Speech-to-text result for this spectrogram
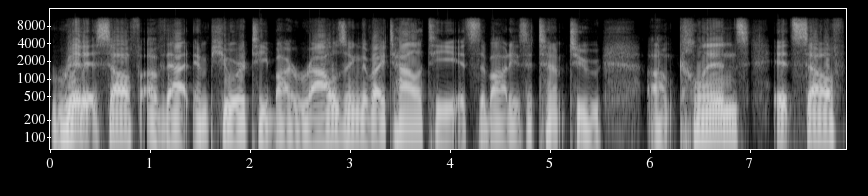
rid itself of that impurity by rousing the vitality. It's the body's attempt to um, cleanse itself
